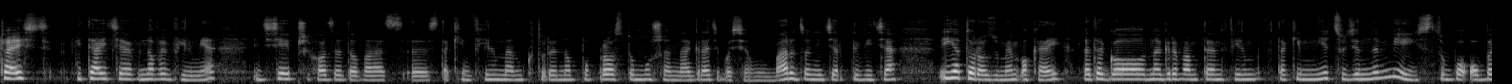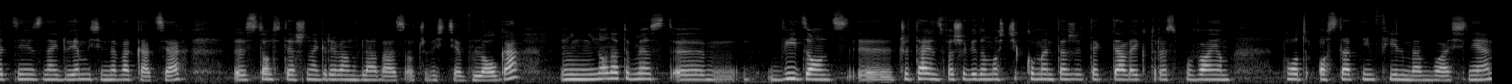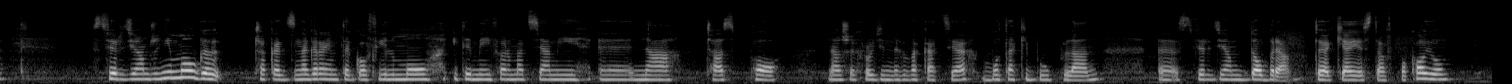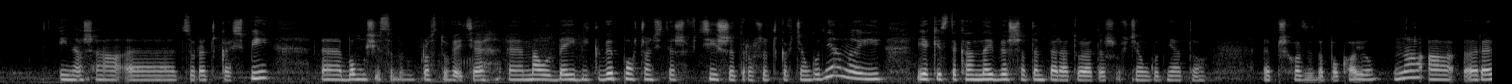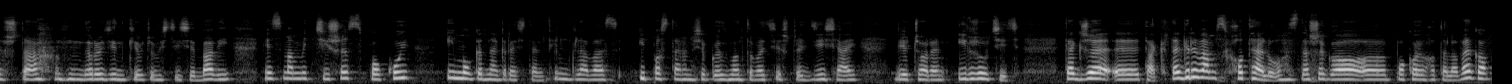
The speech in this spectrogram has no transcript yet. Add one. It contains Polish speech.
Cześć, witajcie w nowym filmie. Dzisiaj przychodzę do Was e, z takim filmem, który no po prostu muszę nagrać, bo się bardzo niecierpliwicie i ja to rozumiem, ok. Dlatego nagrywam ten film w takim niecodziennym miejscu, bo obecnie znajdujemy się na wakacjach. e, Stąd też nagrywam dla Was oczywiście vloga. Mm, No natomiast widząc, y, czytając Wasze wiadomości, komentarze i tak dalej, które spływają pod ostatnim filmem właśnie, stwierdziłam, że nie mogę czekać z nagraniem tego filmu i tymi informacjami y, na czas po naszych rodzinnych wakacjach, bo taki był plan. Y, Stwierdziłam, dobra, to jak ja jestem w pokoju i nasza e, córeczka śpi, bo musi sobie po prostu, wiecie, mały babyk wypocząć też w ciszy troszeczkę w ciągu dnia, no i jak jest taka najwyższa temperatura też w ciągu dnia, to przychodzę do pokoju, no a reszta rodzinki oczywiście się bawi, więc mamy ciszę, spokój i mogę nagrać ten film dla Was i postaram się go zmontować jeszcze dzisiaj wieczorem i wrzucić. Także e, tak, nagrywam z hotelu, z naszego e, pokoju hotelowego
